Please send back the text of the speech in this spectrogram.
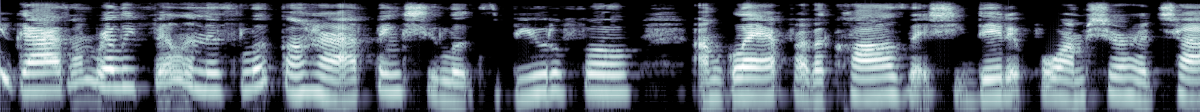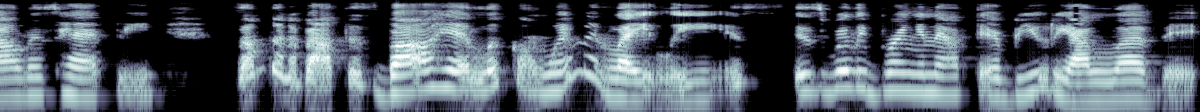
you guys. I'm really feeling this look on her. I think she looks beautiful. I'm glad for the cause that she did it for. I'm sure her child is happy. Something about this bald head look on women lately is is really bringing out their beauty. I love it.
